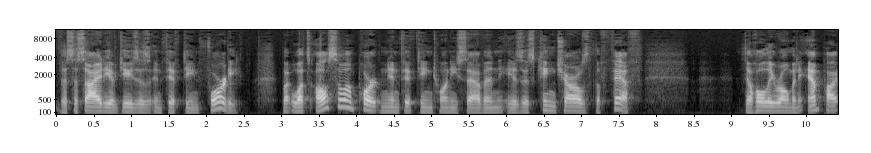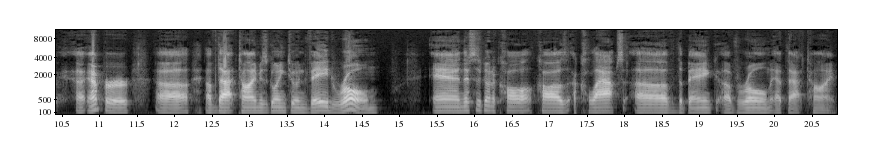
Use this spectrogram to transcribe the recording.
the Society of Jesus in 1540. But what's also important in 1527 is as King Charles V, the Holy Roman Empire, uh, Emperor uh, of that time, is going to invade Rome and this is going to call, cause a collapse of the Bank of Rome at that time.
